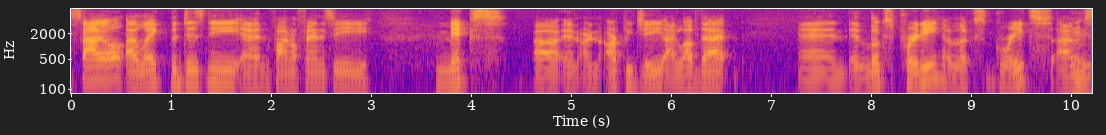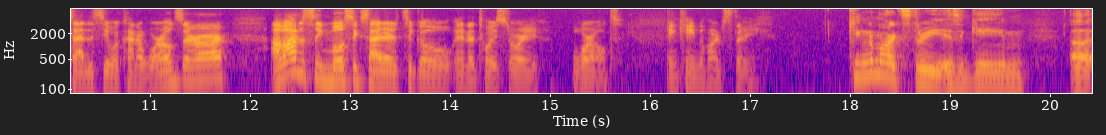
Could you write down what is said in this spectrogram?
style. I like the Disney and Final Fantasy mix uh, in an RPG. I love that, and it looks pretty. It looks great. I'm excited to see what kind of worlds there are. I'm honestly most excited to go in a Toy Story world in Kingdom Hearts three. Kingdom Hearts 3 is a game. Uh,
